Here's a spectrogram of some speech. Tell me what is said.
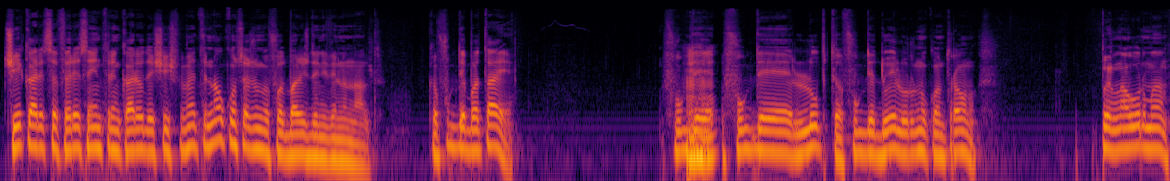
Cei care se fere să intre în careu de 16 metri n-au cum să ajungă fotbaliști de nivel înalt. Că fug de bătaie. Fug, de, fug de luptă, fug de dueluri unul contra unul. Până la urmă,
